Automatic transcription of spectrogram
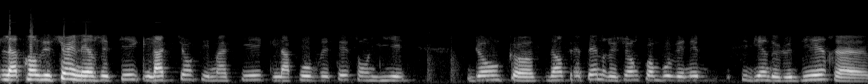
La transition énergétique, l'action climatique, la pauvreté sont liées. Donc, euh, dans certaines régions, comme vous venez si bien de le dire, euh,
